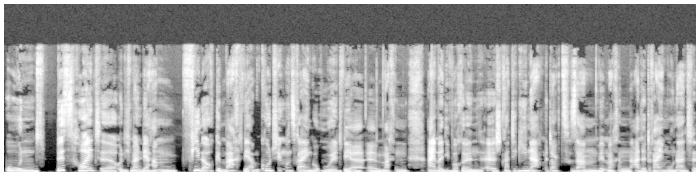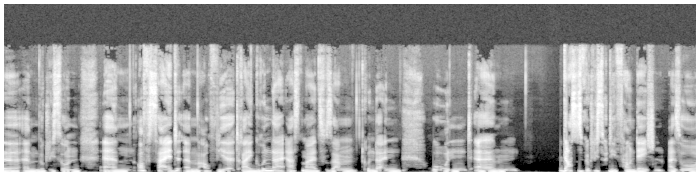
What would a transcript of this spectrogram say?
und bis heute, und ich meine, wir haben viel auch gemacht, wir haben Coaching uns reingeholt, wir äh, machen einmal die Woche einen äh, Strategienachmittag zusammen, wir machen alle drei Monate ähm, wirklich so ein ähm, Offsite, ähm, auch wir drei Gründer erstmal zusammen, GründerInnen. Und ähm, das ist wirklich so die Foundation. Also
